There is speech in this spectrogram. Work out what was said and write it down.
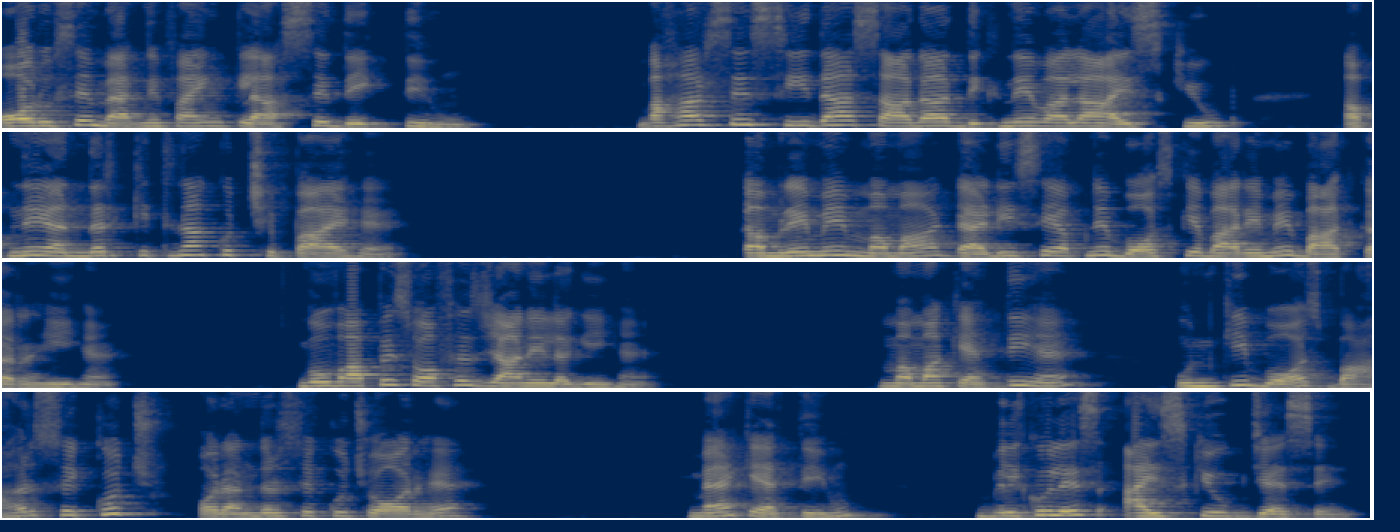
और उसे मैग्नीफाइंग ग्लास से देखती हूँ। बाहर से सीधा सादा दिखने वाला आइस क्यूब अपने अंदर कितना कुछ छिपाए है। कमरे में ममा डैडी से अपने बॉस के बारे में बात कर रही हैं। वो वापस ऑफ़िस जाने लगी हैं। ममा कहती हैं, उनकी बॉस बाहर से कुछ और अंदर से कुछ और है। मैं कहती हूँ, बिल्कुल इस आइस क्यूब जैसे।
